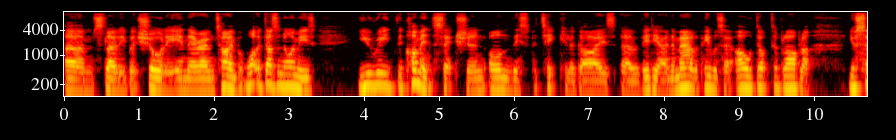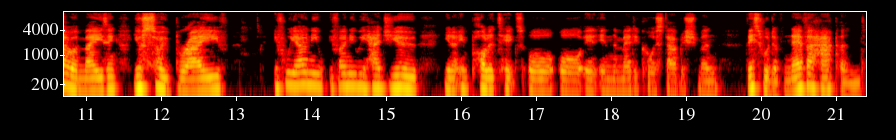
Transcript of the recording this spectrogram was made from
um, slowly but surely in their own time. But what it does annoy me is you read the comments section on this particular guy's um, video and the amount of people say, oh, Dr. Blah, blah, you're so amazing. You're so brave. If we only, if only we had you, you know, in politics or, or in, in the medical establishment, this would have never happened.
